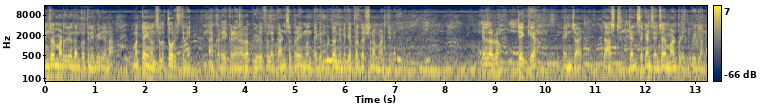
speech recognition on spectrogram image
ಎಂಜಾಯ್ ಮಾಡಿದ್ರಿ ಅಂತ ಅನ್ಕೋತೀನಿ ವಿಡಿಯೋನ ಮತ್ತೆ ಇನ್ನೊಂದ್ಸಲ ತೋರಿಸ್ತೀನಿ. ಆ ಕಡೆ ಈ ಕಡೆ ಏನಾರು ಬ್ಯೂಟಿಫುಲ್ ಆಗಿ ಕಾಣಿಸಿದ್ರೆ ಇನ್ನೊಂದು ತೆಗೆದುಬಿಟ್ಟು ನಿಮಗೆ ಪ್ರದರ್ಶನ ಮಾಡ್ತೀನಿ. ಎಲ್ಲರೂ take care enjoy last ten seconds enjoy ಮಾಡಿಬಿಡಿ ವಿಡಿಯೋನ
